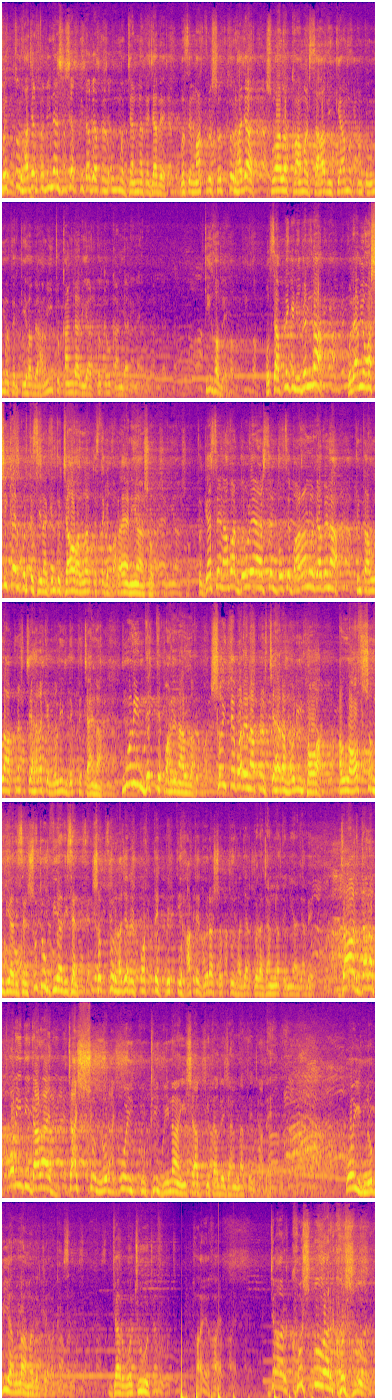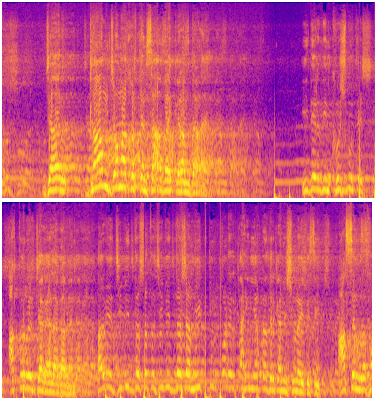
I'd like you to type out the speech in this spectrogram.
সত্তর হাজার তো বিনা হিসাব কিতাবে আপনার উম্মত জান্নাতে যাবে। বলছে, মাত্র সত্তর হাজার, সোয়া লক্ষ আমার সাহাবি কেমন পর্যন্ত উম্মতের কি হবে? আমি তো কান্ডারি আর তো কেউ কান্ডারি নাই। কি হবে? বলছে, আপনি কি নিবেন না? বলে, আমি অস্বীকার করতেছি না, কিন্তু যাও, আল্লাহর কাছ থেকে বাড়ায় নিয়ে আসো। তো গেছেন, আবার দৌড়ে আসছেন, বলছে, বাড়ানো যাবে না। কিন্তু আল্লাহ আপনার চেহারাকে মলিন দেখতে চায় না। মলিন দেখতে পারেন আল্লাহ। সইতে পারেন আপনার চেহারা মলিন হওয়া। আল্লাহ অপশন দিয়া দিছেন, সুযোগ দিয়া দিছেন, সত্তর হাজারের প্রত্যেক ব্যক্তি হাতে ধরা সত্তর হাজার করে জান্নাতে নিয়ে যাবে। যার দ্বারা পরিধি দাঁড়ায় চারশো নব্বই কোটি বিনা হিসাব কিতাবে জান্নাতে যাবে। ওই নবী আল্লাহ আমাদেরকে পাঠাইছেন, যার ওজুদ হায় হায়, যার খুশবু আর খুশবু, যার গাম জমা করতেন সাহাবাই কাম দাঁড়ায়। ঈদের দিন খুশবুতে আতরের জায়গায় লাগাবেন। আরে জীবিত দশা তো জীবিত দশা, মৃত্যুর পরের কাহিনী আপনাদেরকে আমি শুনাইতেছি। আসেন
